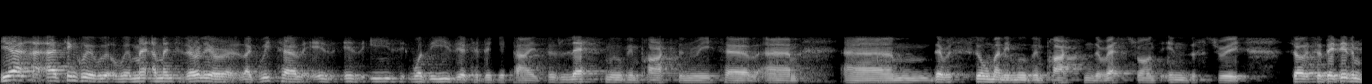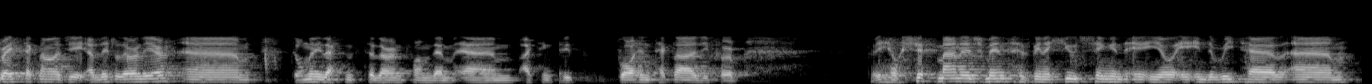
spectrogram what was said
Yeah, I think we, we, I mentioned earlier, like retail is is easy was easier to digitize. There's less moving parts in retail. Um, um, there were so many moving parts in the restaurant industry. So, so they did embrace technology a little earlier. Um, so many lessons to learn from them. Um, I think they brought in technology for you know shift management has been a huge thing in you know in the retail. Um,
